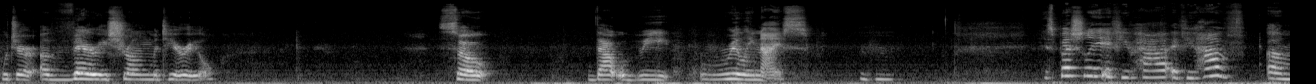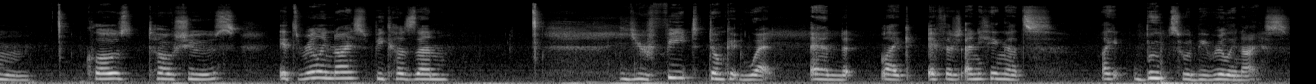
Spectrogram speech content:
which are a very strong material. So, that would be really nice. Mm-hmm. Especially if you have if you have um, closed toe shoes, it's really nice because then your feet don't get wet, and like if there's anything that's like boots would be really nice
